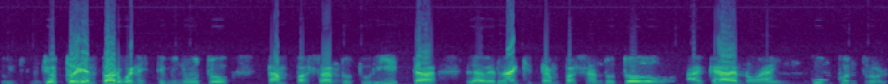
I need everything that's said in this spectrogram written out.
yo estoy en Parwa en este minuto, están pasando turistas, la verdad que están pasando todo, acá no hay ningún control.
